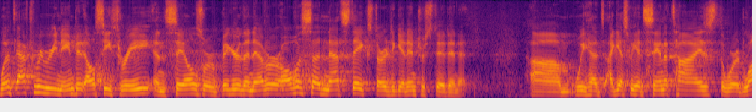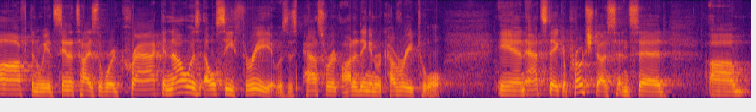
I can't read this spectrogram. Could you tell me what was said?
after we renamed it LC3 and sales were bigger than ever, all of a sudden that Stake started to get interested in it. Um, we had, I guess we had sanitized the word loft and we had sanitized the word crack and now it was LC3. It was this password auditing and recovery tool. And At Stake approached us and said, um,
